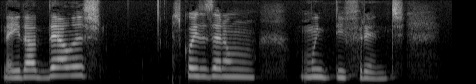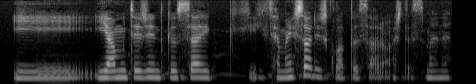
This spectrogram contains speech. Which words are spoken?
na idade delas as coisas eram muito diferentes. E, e há muita gente que eu sei que também histórias que lá passaram esta semana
